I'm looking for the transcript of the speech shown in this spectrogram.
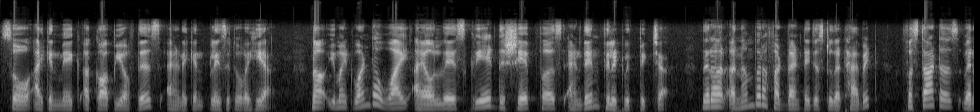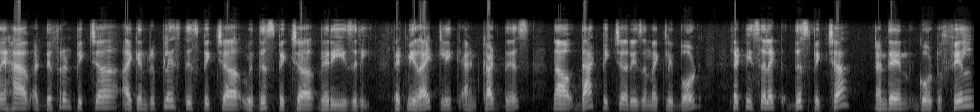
so I can make a copy of this and I can place it over here. Now you might wonder why I always create the shape first and then fill it with picture. There are a number of advantages to that habit. For starters, when I have a different picture, I can replace this picture with this picture very easily. Let me right click and cut this. Now that picture is in my clipboard. Let me select this picture and then go to fill.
